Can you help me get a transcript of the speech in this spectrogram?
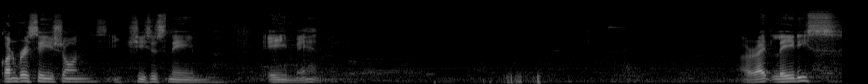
conversations. In Jesus' name, amen. All right, ladies.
